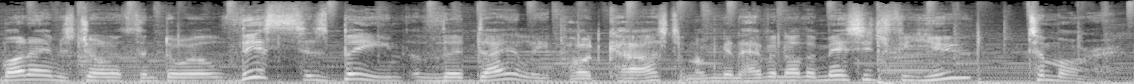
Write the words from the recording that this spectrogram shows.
My name is Jonathan Doyle. This has been the Daily Podcast, and I'm going to have another message for you tomorrow.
